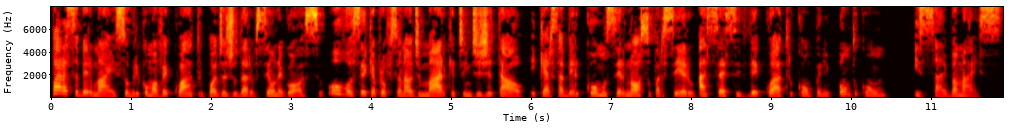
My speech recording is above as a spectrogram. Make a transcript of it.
Para saber mais sobre como a V4 pode ajudar o seu negócio, ou você que é profissional de marketing digital e quer saber como ser nosso parceiro, acesse v4company.com e saiba mais.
